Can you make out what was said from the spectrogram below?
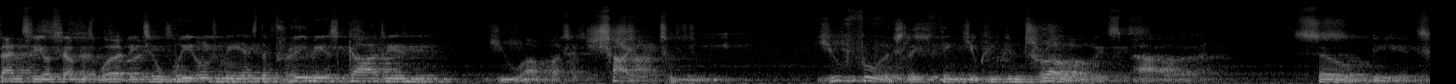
Fancy yourself as worthy to wield me as the previous guardian? You are but a child to me. You foolishly think you can control this power. So be it.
